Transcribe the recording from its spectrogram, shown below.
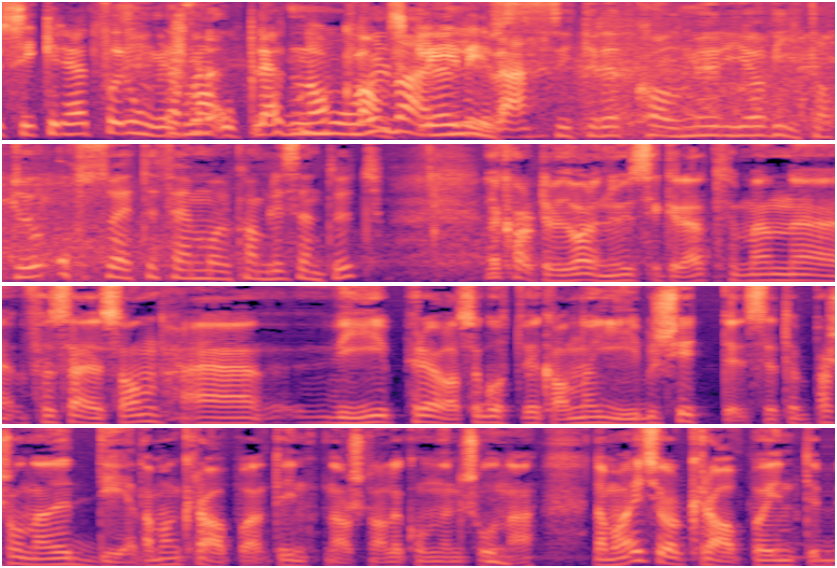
usikkerhet for unger ja, for som har opplevd nok vanskelig i livet. Må vel være en usikkerhet Kalmyr, i å vite at du også etter fem år kan bli sendt ut? Det er klart det vil være en usikkerhet, men eh, for å si det sånn, eh, vi prøver så godt vi kan å gi beskyttelse til personer. Det er det de har krav på etter internasjonale konvensjoner. De har ikke krav på å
